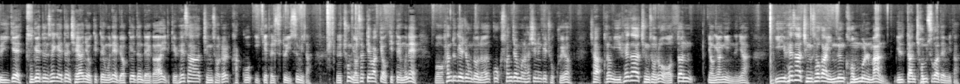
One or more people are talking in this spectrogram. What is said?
이게 두 개든 세 개든 제한이 없기 때문에 몇 개든 내가 이렇게 회사 증서를 갖고 있게 될 수도 있습니다. 총 6개밖에 없기 때문에 뭐 한두 개 정도는 꼭 선점을 하시는 게 좋고요. 자, 그럼 이 회사 증서로 어떤 영향이 있느냐? 이 회사 증서가 있는 건물만 일단 점수가 됩니다.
